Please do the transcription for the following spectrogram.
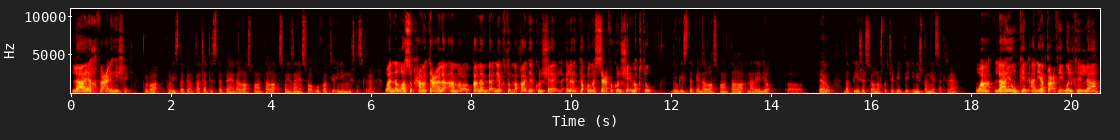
لا يخفى عليه شيء Prva, prvi stepen, ta četiri stepena da Allah subhanahu wa ta'ala svojim znanjem sve obuhvatio i nije mu ništa skriveno. وأن الله سبحانه وتعالى أمر القلم بأن يكتب مقادير كل شيء إلى أن تقوم الساعة فكل شيء مكتوب Drugi stepen da Allah subhanahu wa ta'ala naredio uh, peru da piše sve ono što će biti i ništa nije sakriveno. ولا يمكن أن يقع في ملك الله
